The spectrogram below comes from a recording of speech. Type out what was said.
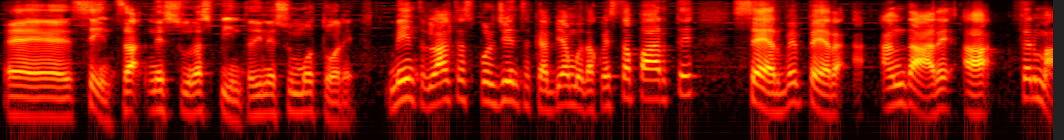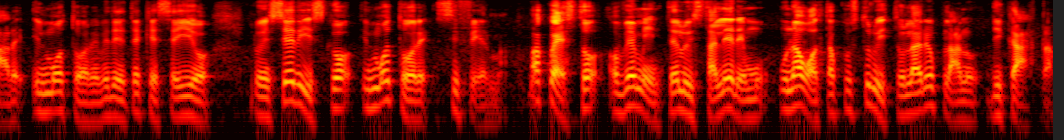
eh, senza nessuna spinta di nessun motore. Mentre l'altra sporgenza che abbiamo da questa parte serve per andare a fermare il motore. Vedete che se io lo inserisco il motore si ferma. Ma questo ovviamente lo installeremo una volta costruito l'aeroplano di carta.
